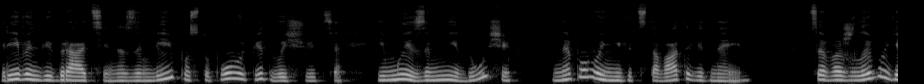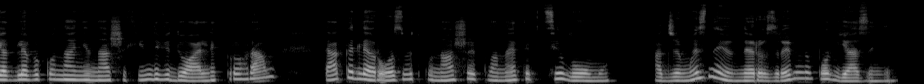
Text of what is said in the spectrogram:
Рівень вібрацій на Землі поступово підвищується, і ми, земні душі, не повинні відставати від неї. Це важливо як для виконання наших індивідуальних програм, так і для розвитку нашої планети в цілому, адже ми з нею нерозривно пов'язані.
